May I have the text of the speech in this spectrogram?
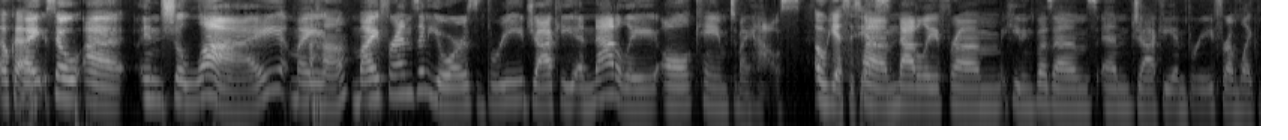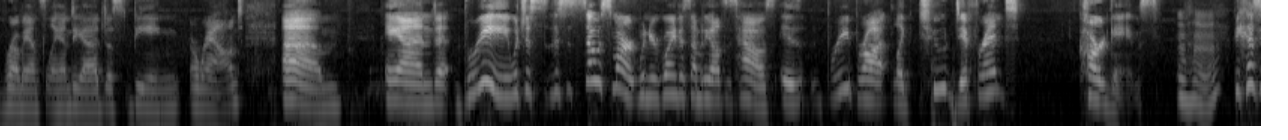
Okay. my- so uh, in July, my Uh-huh. my friends and yours, Bree, Jackie, and Natalie, all came to my house. oh yes, yes, yes. Um, Natalie from Heaving Bosoms and Jackie and Bree from like Romance Landia, just being around. Um, and Bree, which is this is so smart when you're going to somebody else's house, is Bree brought like two different card games mm-hmm. because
